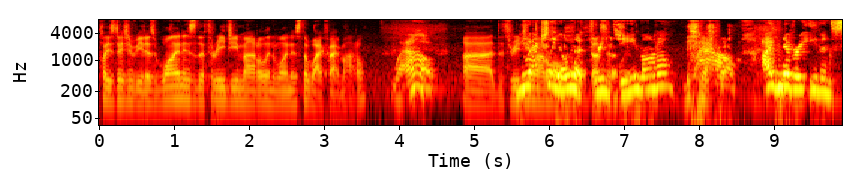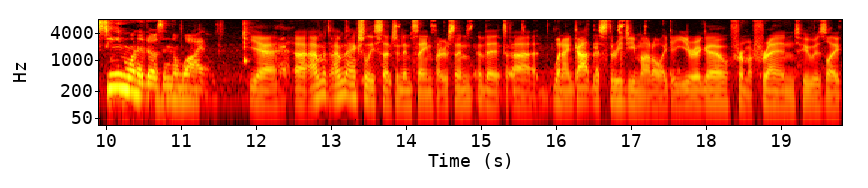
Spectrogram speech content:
PlayStation Vitas. One is the 3G model, and one is the Wi-Fi model. Wow. Uh, the 3G You actually own a 3G model? Yeah. Wow. I've never even seen one of those in the wild. Yeah, uh, I'm I'm actually such an insane person that uh, when I got this 3G model like a year ago from a friend who was like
